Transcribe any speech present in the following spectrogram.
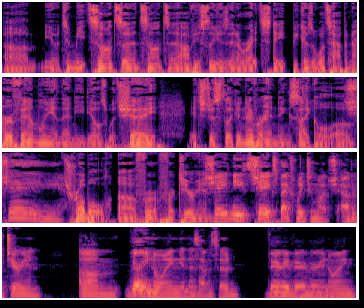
um, you know, to meet Sansa, and Sansa obviously is in a right state because of what's happened to her family, and then he deals with Shae. It's just like a never-ending cycle of Shae, trouble uh, for for Tyrion. Shae needs Shae expects way too much out of Tyrion. Um, very annoying in this episode. Very, very, very annoying.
